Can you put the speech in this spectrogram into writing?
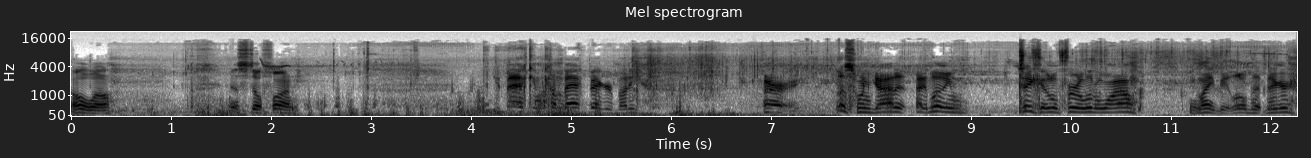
Oh well. It's still fun. Get back and come back bigger, buddy. All right. This one got it. I let him take it for a little while. He might be a little bit bigger.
